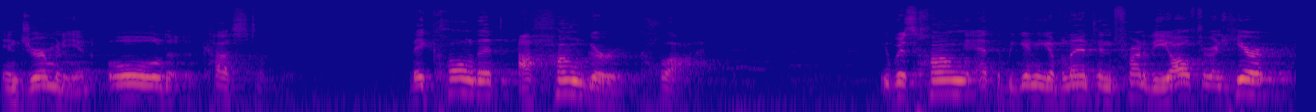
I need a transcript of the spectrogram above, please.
in Germany, an old custom. They called it a hunger cloth. It was hung at the beginning of Lent in front of the altar, and here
